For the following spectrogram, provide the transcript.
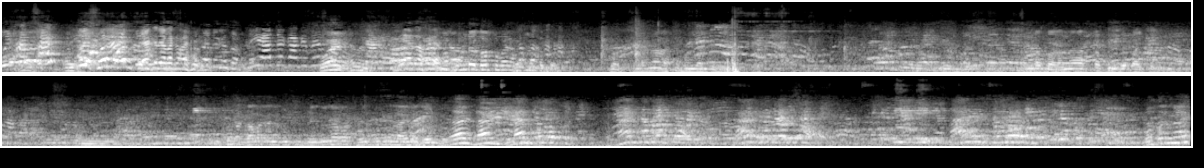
তুই হাত ছাড় এক জায়গায় আসো। নিয়ে আজে কাকে ওই ফোনটা ধর ভাই ফোনটা ধর না আচ্ছা ফোনটা ধর ফোনটা ধর আমি আজটা ফোনটা পাইছি গালাগালি করছি সেগুলো আবার ফেসবুকে লাইভে ধরবো বোঝেন নাই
